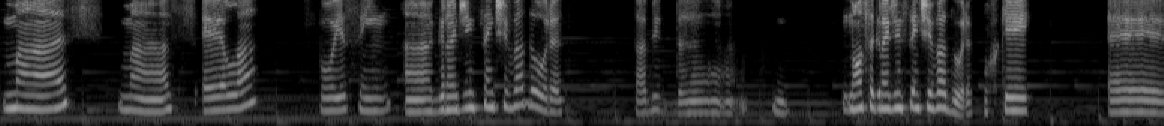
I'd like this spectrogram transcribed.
Mas mas ela foi assim a grande incentivadora, sabe, da nossa grande incentivadora, porque é,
